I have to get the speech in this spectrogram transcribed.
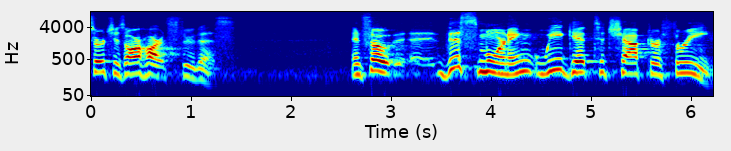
searches our hearts through this. And so, uh, this morning, we get to chapter 3.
